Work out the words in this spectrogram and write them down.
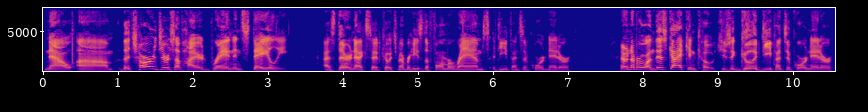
Now, um, the Chargers have hired Brandon Staley as their next head coach. Remember, he's the former Rams defensive coordinator. Now, number one, this guy can coach. He's a good defensive coordinator.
